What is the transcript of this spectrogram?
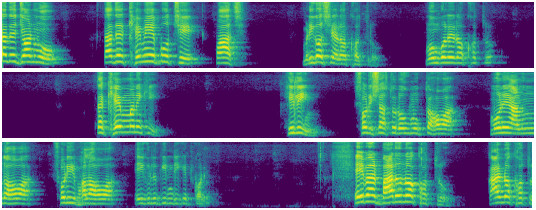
যাদের জন্ম, তাদের খেমে পড়ছে পাঁচ মৃগশিরা নক্ষত্র, মঙ্গলের নক্ষত্র। তা খেম মানে কি? হিলিং শরীর স্বাস্থ্য রোগমুক্ত হওয়া, মনে আনন্দ হওয়া, শরীর ভালো হওয়া, এইগুলোকে ইন্ডিকেট করে। এবার বারো নক্ষত্র। কার নক্ষত্র?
